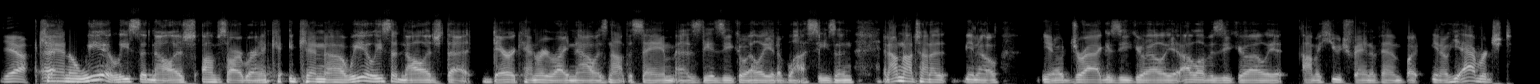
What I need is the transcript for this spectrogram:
Yeah. Can we at least acknowledge? I'm sorry, Brandon. Can, can uh, we at least acknowledge that Derrick Henry right now is not the same as the Ezekiel Elliott of last season? And I'm not trying to, you know, you know, drag Ezekiel Elliott. I love Ezekiel Elliott. I'm a huge fan of him, but you know, he averaged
